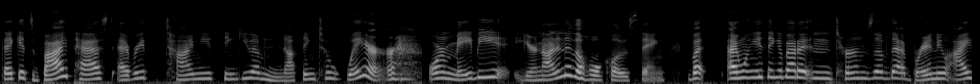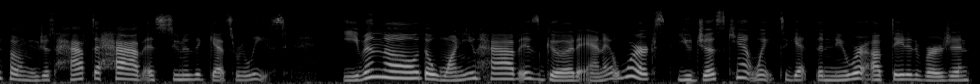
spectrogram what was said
that gets bypassed every time you think you have nothing to wear. or maybe you're not into the whole clothes thing. But I want you to think about it in terms of that brand new iPhone you just have to have as soon as it gets released. Even though the one you have is good and it works, you just can't wait to get the newer updated version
